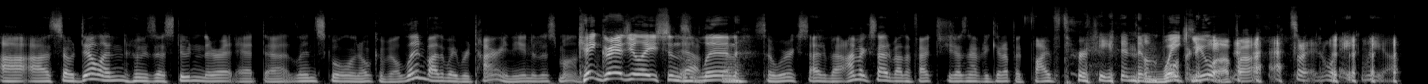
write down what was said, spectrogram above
Uh, uh, so Dylan, who's a student there at at uh, Lynn School in Oakville. Lynn, by the way, retiring the end of this month. Congratulations, Yeah, Lynn. yeah. So we're excited about. I'm excited about the fact that she doesn't have to get up at 5:30 in the And wake you up, huh? That's right, wake me up.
